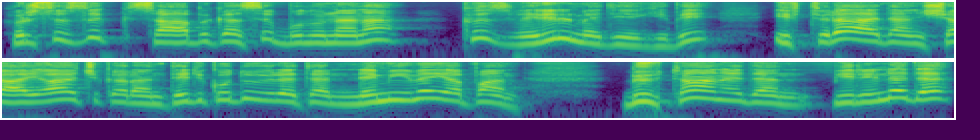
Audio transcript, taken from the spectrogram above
hırsızlık sabıkası bulunana kız verilmediği gibi iftira eden, şaya çıkaran, dedikodu üreten, nemime yapan, bühtan eden birine de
